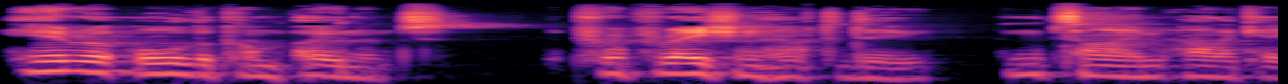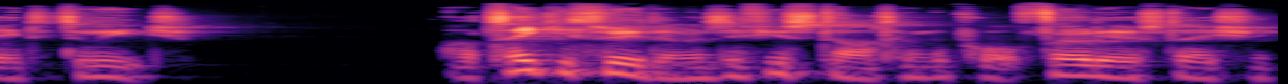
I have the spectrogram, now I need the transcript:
Here are all the components, the preparation you have to do, and the time allocated to each. I'll take you through them as if you're starting the portfolio station.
